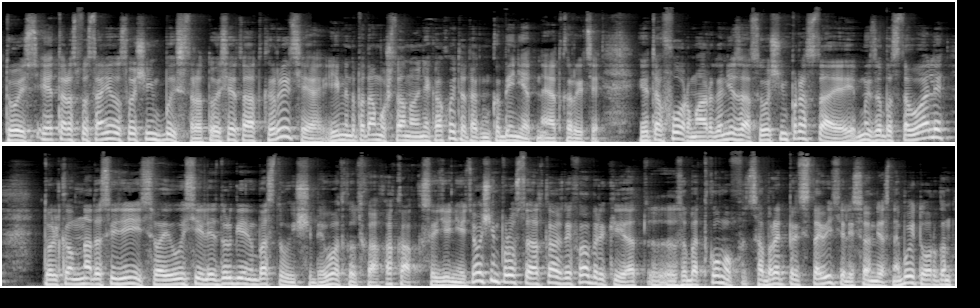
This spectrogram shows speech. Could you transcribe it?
То есть это распространилось очень быстро. То есть это открытие, именно потому что оно не какое-то так кабинетное открытие, это форма организации очень простая. Мы забастовали, только надо соединить свои усилия с другими бастующими. Вот как. А как соединить? Очень просто от каждой фабрики, от э, заботкомов собрать представителей совместно. Будет орган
